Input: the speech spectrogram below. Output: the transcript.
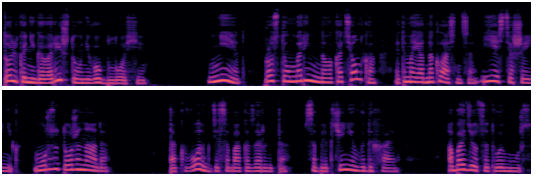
Только не говори, что у него блохи. Нет, просто у Марининого котенка, это моя одноклассница, есть ошейник. Мурзу тоже надо. Так вот, где собака зарыта. С облегчением выдыхаю. Обойдется твой Мурс.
